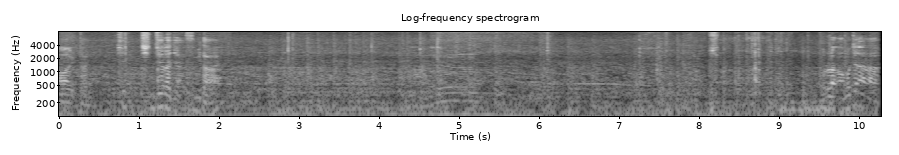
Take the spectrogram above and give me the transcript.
아 일단 친, 친절하지 않습니다. 나는 올라가 보자.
